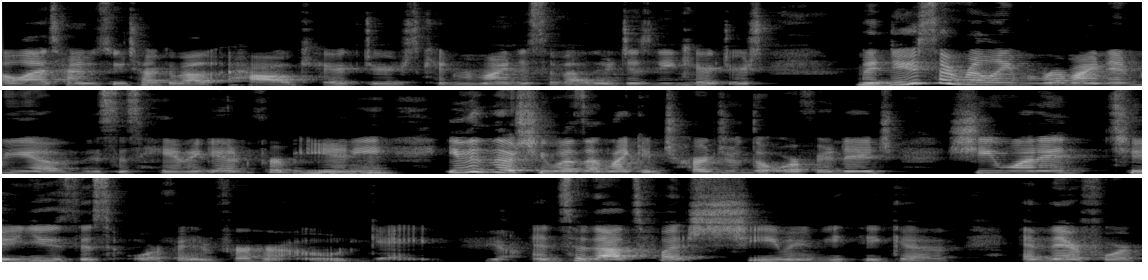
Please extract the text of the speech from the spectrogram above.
a lot of times we talk about how characters can remind us of other Disney Mm-hmm. characters. Medusa really reminded me of Mrs. Hannigan from Mhm. Annie. Even though she wasn't like in charge of the orphanage, she wanted to use this orphan for her own gain. Yeah. And so that's what she made me think of. And therefore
